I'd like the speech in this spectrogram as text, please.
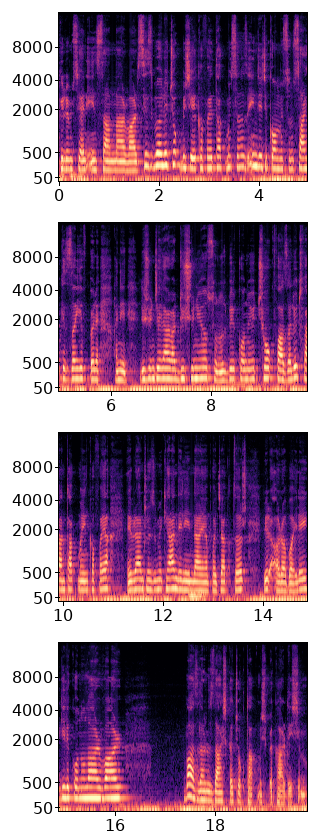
gülümseyen insanlar var. Siz böyle çok bir şey kafaya takmışsınız, incecik olmuşsunuz. Sanki zayıf böyle hani düşünceler var. Düşünüyorsunuz bir konuyu çok fazla. Lütfen takmayın kafaya. Evren çözümü kendiliğinden yapacaktır. Bir araba ile ilgili konular var. Bazılarınız da aşka çok takmış be kardeşim.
